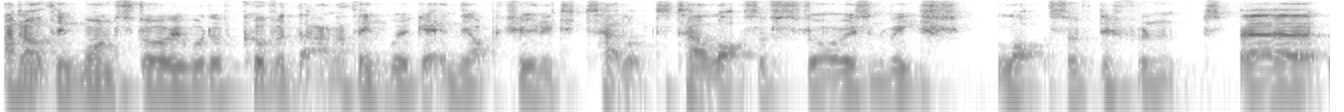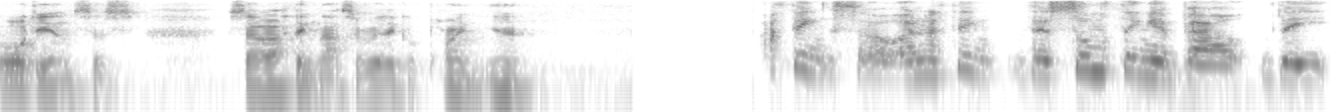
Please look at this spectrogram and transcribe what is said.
I don't think one story would have covered that, and I think we're getting the opportunity to tell to tell lots of stories and reach lots of different uh, audiences. So I think that's a really good point. Yeah. I think so, and I think there's something about the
